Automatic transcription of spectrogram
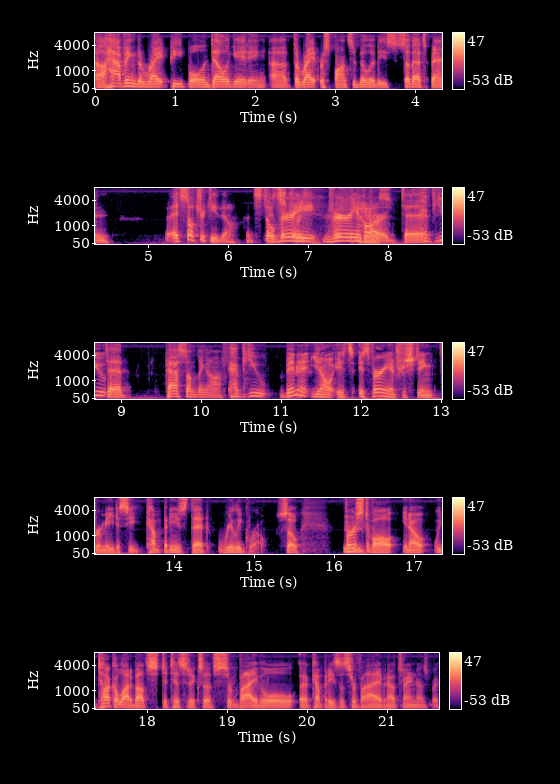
uh, having the right people and delegating uh, the right responsibilities. So that's been, it's still tricky though. It's still it's very, tricky. very it hard is. to have you to pass something off. Have you been? You know, it's it's very interesting for me to see companies that really grow. So 1st mm-hmm. of all, you know, we talk a lot about statistics of survival uh, companies that survive and outside knows. What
